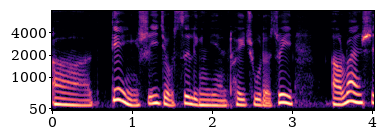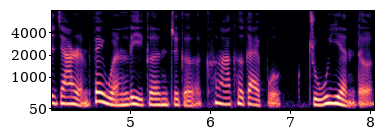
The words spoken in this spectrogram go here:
呃，电影是一九四零年推出的，所以呃，《乱世佳人》费雯丽跟这个克拉克盖博主演的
